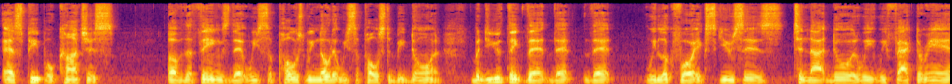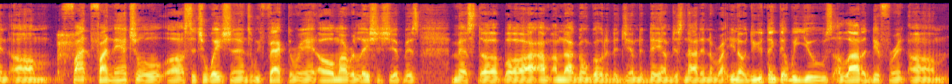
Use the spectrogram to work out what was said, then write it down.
as people conscious of the things that we suppose we know that we supposed to be doing. But do you think that that that we look for excuses to not do it? We we factor in um fi- financial uh situations, we factor in oh my relationship is messed up I, I'm I'm not to go to the gym today. I'm just not in the right. You know, do you think that we use a lot of different um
